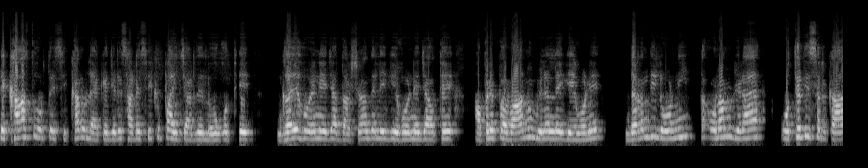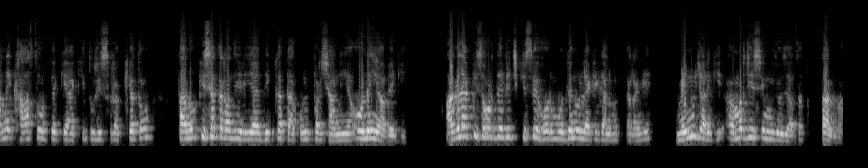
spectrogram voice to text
ਤੇ ਖਾਸ ਤੌਰ ਤੇ ਸਿੱਖਾਂ ਨੂੰ ਲੈ ਕੇ ਜਿਹੜੇ ਸਾਡੇ ਸਿੱਖ ਭਾਈਚਾਰੇ ਦੇ ਲੋਕ ਉੱਥੇ ਗਏ ਹੋਏ ਨੇ ਜਾਂ ਦਰਸ਼ਨਾਂ ਦੇ ਲਈ ਗਏ ਹੋਏ ਨੇ ਜਾਂ ਉੱਥੇ ਆਪਣੇ ਪਰਿਵਾਰ ਨੂੰ ਮਿਲਣ ਲਈ ਗਏ ਹੋਏ ਨੇ ਡਰਨ ਦੀ ਲੋੜ ਨਹੀਂ। ਤਾਂ ਉਹਨਾਂ ਨੂੰ ਜਿਹੜਾ ਹੈ ਉੱਥੇ ਦੀ ਸਰਕਾਰ ਨੇ ਖਾਸ ਤੌਰ ਤੇ ਕਿਹਾ ਕਿ ਤੁਸੀਂ ਸੁਰੱਖਿਅਤ ਹੋ। ਤੁਹਾਨੂੰ ਕਿਸੇ ਤਰ੍ਹਾਂ ਦੀ ਜਿਹੜੀ ਹੈ ਦਿੱਕਤ ਆ ਕੋਈ ਪਰੇਸ਼ਾਨੀ ਆ ਉਹ ਨਹੀਂ ਆਵੇਗੀ। ਅਗਲੇ ਐਪੀਸੋਡ ਦੇ ਵਿੱਚ ਕਿਸੇ ਹੋਰ ਮੁੱਦੇ ਨੂੰ ਲੈ ਕੇ ਗੱਲਬਾਤ ਕਰਾਂਗੇ। ਮੈਨੂੰ ਜਾਣ ਕੇ ਅਮਰਜੀਤ ਸਿੰਘ ਨੂੰ ਇਜਾਜ਼ਤ ਧੰਨਵਾਦ।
